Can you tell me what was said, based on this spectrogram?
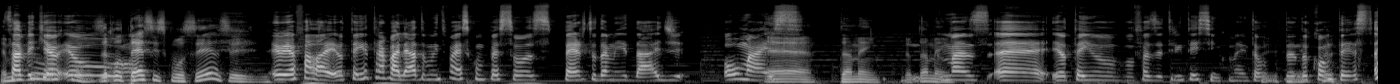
é Sabe que eu, eu. Acontece isso com você? você? Eu ia falar, eu tenho trabalhado muito mais com pessoas perto da minha idade ou mais. É. Também, eu também. Mas é, eu tenho, vou fazer 35, né? Então, dando contexto,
